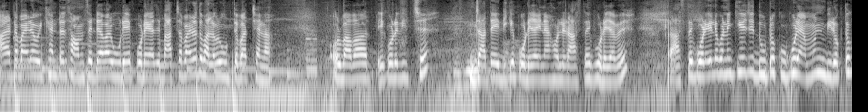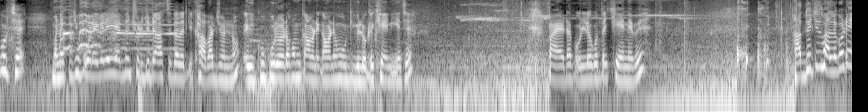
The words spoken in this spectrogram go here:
আর একটা পায়রা ওইখানটা সামসেটে আবার উড়ে পড়ে গেছে। বাচ্চা পায়রা তো ভালো করে উঠতে পারছে না। ওর বাবা এ করে দিচ্ছে, যাতে এদিকে পড়ে যায়, না হলে রাস্তায় পড়ে যাবে। রাস্তায় পড়ে গেলে ওখানে কি হয়েছে, দুটো কুকুর এমন বিরক্ত করছে মানে কিছু পড়ে গেলেই একদম ছুটে ছুটে আসছে তাদেরকে খাবার জন্য। এই কুকুরে ওরকম কামড়ে কামড়ে মুরগিগুলোকে খেয়ে নিয়েছে। পায়রাটা পড়লেও কোথায় খেয়ে নেবে। হাত ধুয়েছিস ভালো করে?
